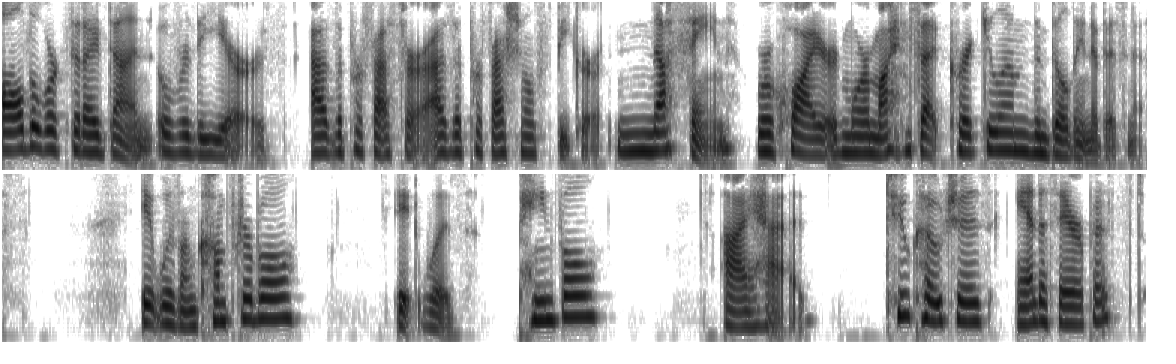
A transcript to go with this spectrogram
all the work that I've done over the years as a professor, as a professional speaker, nothing required more mindset curriculum than building a business. It was uncomfortable. It was painful. I had two coaches and a therapist.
